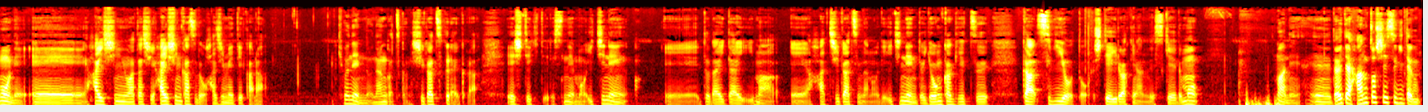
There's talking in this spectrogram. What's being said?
もうね、えー、配信、私、配信活動を始めてから、去年の何月かな、4月くらいから、え、してきてですね、もう1年、えっ、ー、と、大体今、えー、8月なので、1年と4ヶ月が過ぎようとしているわけなんですけれども、まあね、えー、大体半年過ぎたぐ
